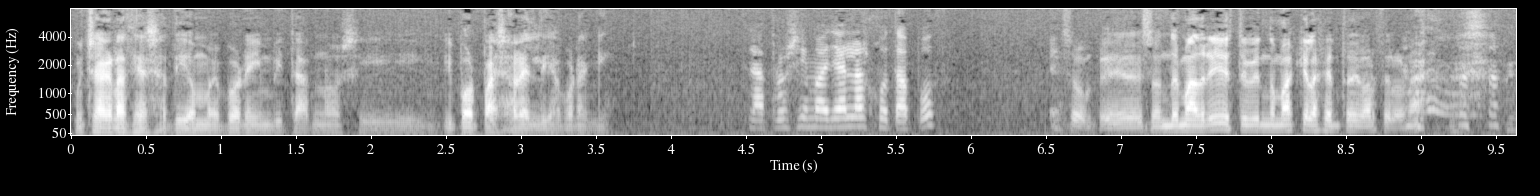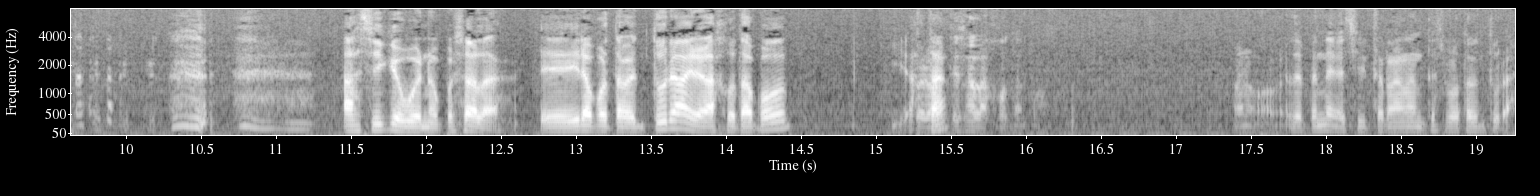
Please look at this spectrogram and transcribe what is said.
Muchas gracias a ti, hombre, por invitarnos y, y por pasar el día por aquí. La próxima ya en las JPod. Eso, que son de Madrid y estoy viendo más que la gente de Barcelona. Así que bueno, pues ala, eh, ir a Portaventura, ir a la JPod y ya Pero está. antes a la JPO. Bueno, depende de si cerrarán antes Portaventura.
